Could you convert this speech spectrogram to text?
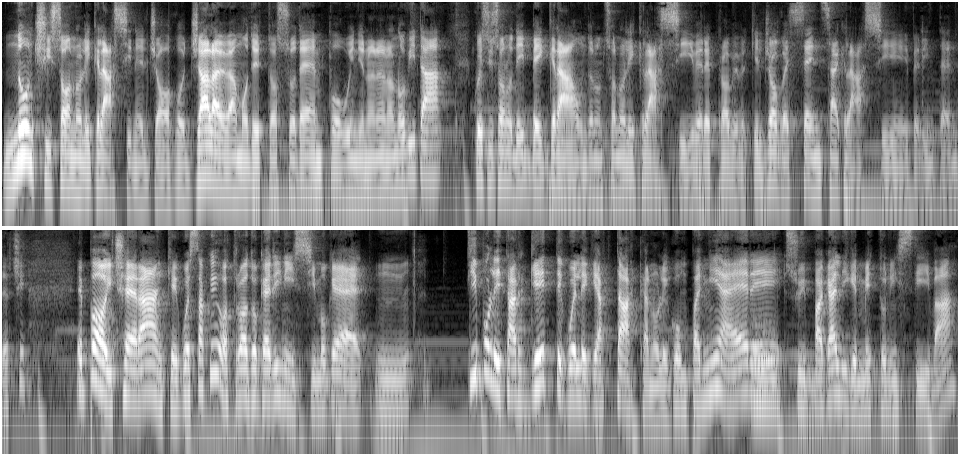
non ci sono le classi nel gioco. Già l'avevamo detto a suo tempo, quindi non è una novità. Questi sono dei background, non sono le classi vere e proprie, perché il gioco è senza classi, per intenderci. E poi c'era anche questa qui che ho trovato carinissimo, che è. Mh, tipo le targhette, quelle che attaccano le compagnie aeree mm. sui bagagli che mettono in stiva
